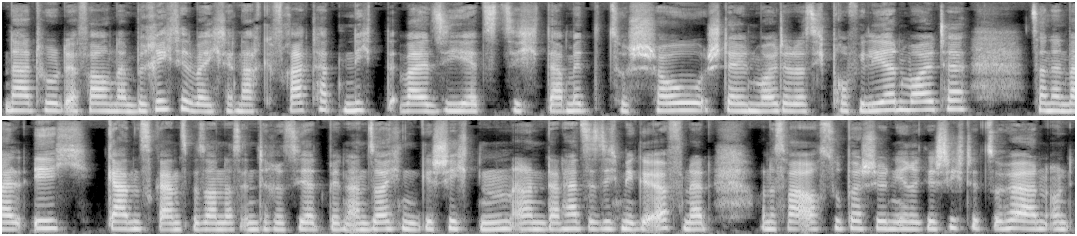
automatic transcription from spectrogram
Nahtoderfahrung dann berichtet, weil ich danach gefragt habe, nicht weil sie jetzt sich damit zur Show stellen wollte oder sich profilieren wollte, sondern weil ich ganz, ganz besonders interessiert bin an solchen Geschichten. Und dann hat sie sich mir geöffnet und es war auch super schön, ihre Geschichte zu hören. Und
